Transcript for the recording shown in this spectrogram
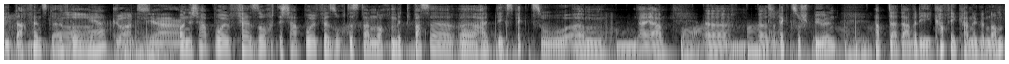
die Dachfensteröffnung Oh her. Gott, ja. Und ich habe wohl versucht, ich habe wohl versucht, es dann noch mit Wasser äh, halbwegs wegzu, ähm, naja, äh, äh, so wegzuspülen. Hab da da aber die Kaffeekanne genommen.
